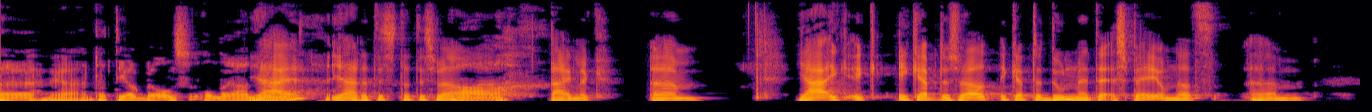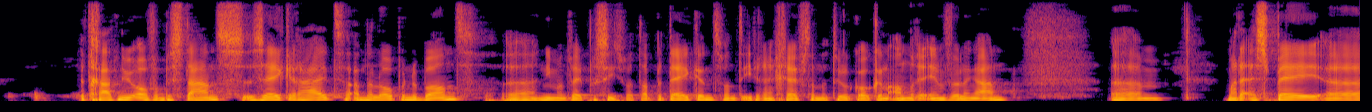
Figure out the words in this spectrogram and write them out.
uh, ja, dat die ook bij ons onderaan Ja, hè? ja dat, is, dat is wel oh. uh, pijnlijk. Um, ja, ik, ik, ik heb dus wel, ik heb te doen met de SP, omdat um, het gaat nu over bestaanszekerheid aan de lopende band. Uh, niemand weet precies wat dat betekent, want iedereen geeft er natuurlijk ook een andere invulling aan. Um, maar de SP, uh,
